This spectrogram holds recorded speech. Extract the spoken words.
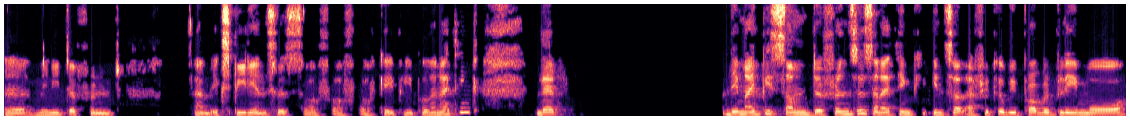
uh, many different um, experiences of, of of gay people, and I think that there might be some differences, and I think in South Africa we're probably more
